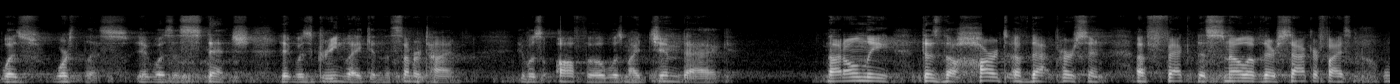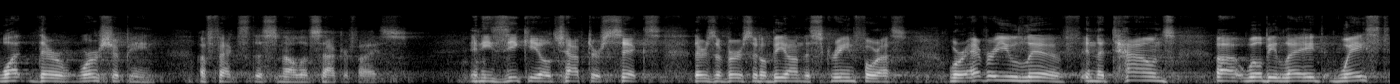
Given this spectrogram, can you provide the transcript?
was worthless. It was a stench. It was Green Lake in the summertime. It was awful. It was my gym bag. Not only does the heart of that person affect the smell of their sacrifice, what they're worshiping affects the smell of sacrifice. In Ezekiel chapter 6, there's a verse, it'll be on the screen for us. Wherever you live, in the towns uh, will be laid waste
